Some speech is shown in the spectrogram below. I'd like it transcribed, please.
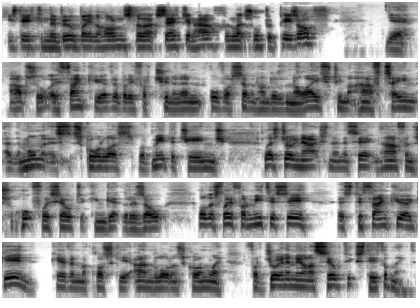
He's taken the bull by the horns for that second half, and let's hope it pays off. Yeah, absolutely. Thank you, everybody, for tuning in. Over 700 on the live stream at half time. At the moment, it's scoreless. We've made the change. Let's join the action in the second half, and hopefully, Celtic can get the result. All that's left for me to say is to thank you again, Kevin McCluskey and Lawrence Connolly, for joining me on a Celtic State of Mind.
